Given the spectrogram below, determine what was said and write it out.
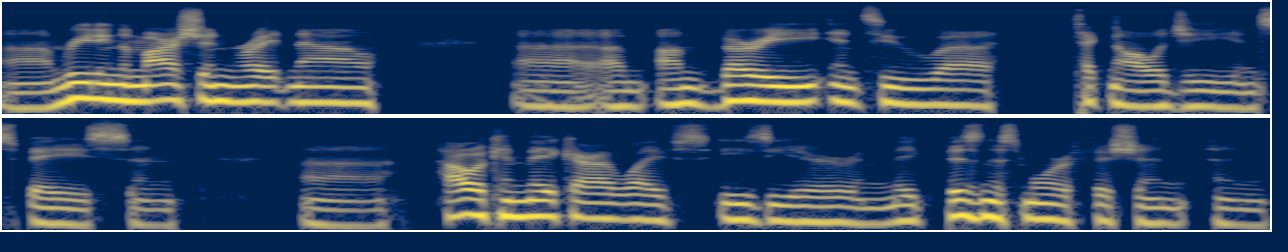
uh, I'm reading The Martian right now. Uh, I'm I'm very into uh, technology and space and uh, how it can make our lives easier and make business more efficient. And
